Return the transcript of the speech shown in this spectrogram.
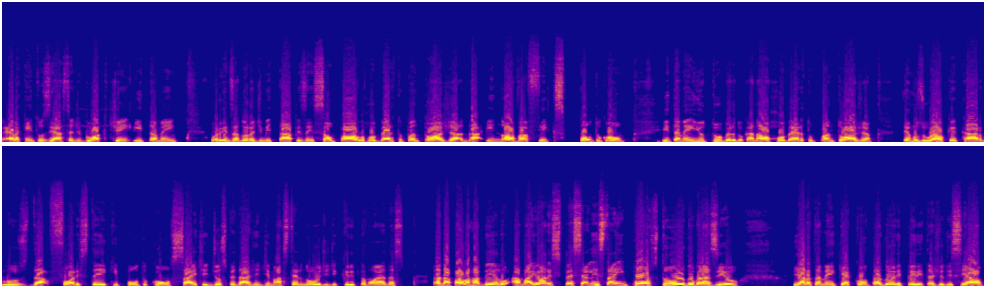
ela que é entusiasta de blockchain e também organizadora de meetups em São Paulo, Roberto Pantoja, da inovaflix.com e também youtuber do canal Roberto Pantoja. Temos o Elker Carlos da forestake.com, site de hospedagem de masternode de criptomoedas. Ana Paula Rabelo, a maior especialista em imposto do Brasil. E ela também que é contadora e perita judicial,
